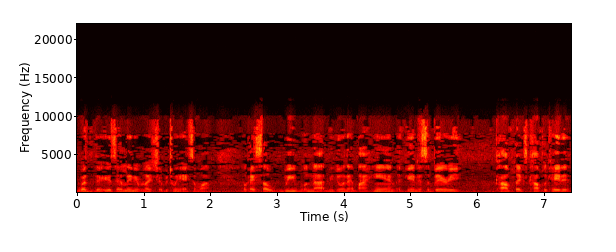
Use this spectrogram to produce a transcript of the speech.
whether there is a linear relationship between x and y. Okay, so we will not be doing that by hand. Again, it's a very complex, complicated.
